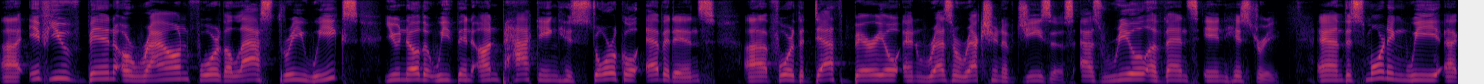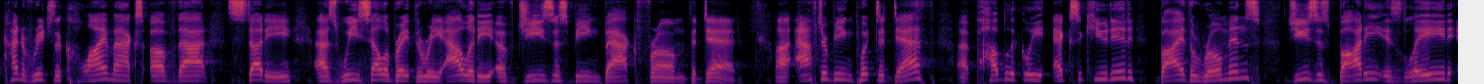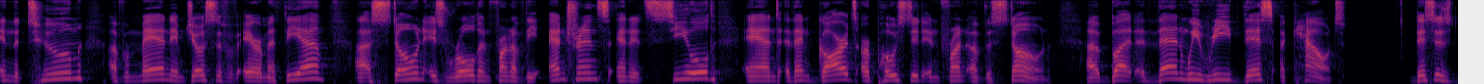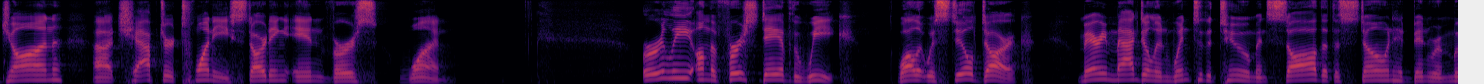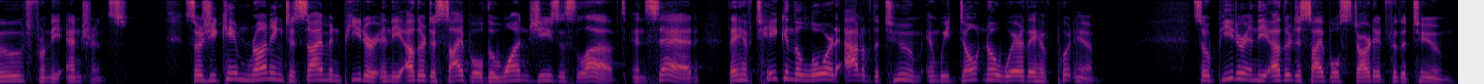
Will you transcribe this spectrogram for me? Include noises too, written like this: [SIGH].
Uh, if you've been around for the last three weeks, you know that we've been unpacking historical evidence uh, for the death, burial, and resurrection of Jesus as real events in history. And this morning, we uh, kind of reach the climax of that study as we celebrate the reality of Jesus being back from the dead. Uh, after being put to death, uh, publicly executed by the Romans, Jesus' body is laid in the tomb of a man named Joseph of Arimathea. a stone is rolled in front of the entrance and it's sealed, and then guards are posted in front of the stone. Uh, but then we read this account. This is John uh, chapter 20, starting in verse 1. Early on the first day of the week, while it was still dark, Mary Magdalene went to the tomb and saw that the stone had been removed from the entrance. So she came running to Simon Peter and the other disciple, the one Jesus loved, and said, They have taken the Lord out of the tomb, and we don't know where they have put him. So Peter and the other disciple started for the tomb.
